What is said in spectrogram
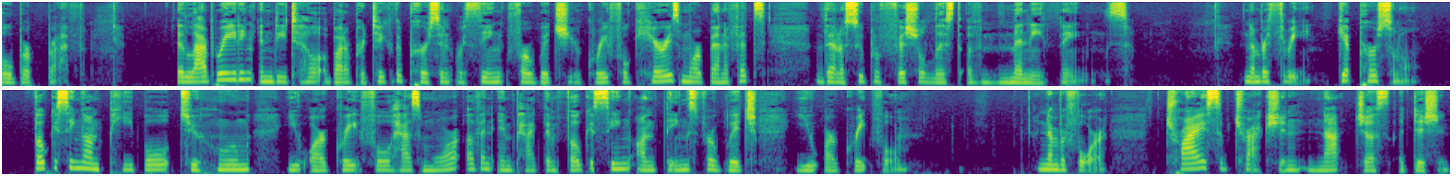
over breadth. Elaborating in detail about a particular person or thing for which you're grateful carries more benefits than a superficial list of many things. Number three, get personal. Focusing on people to whom you are grateful has more of an impact than focusing on things for which you are grateful. Number four, Try subtraction, not just addition.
